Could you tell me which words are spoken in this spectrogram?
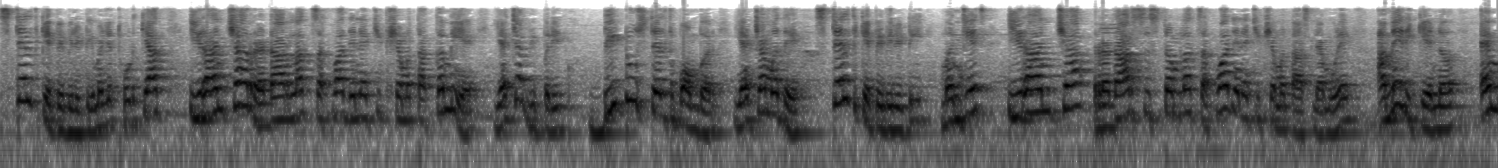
स्टेल्थ केपेबिलिटी म्हणजे थोडक्यात इराणच्या रडारला चकवा देण्याची क्षमता कमी आहे याच्या विपरीत बी टू स्टेल्थ बॉम्बर यांच्यामध्ये स्टेल्थ केपेबिलिटी म्हणजेच इराणच्या रडार सिस्टमला चकवा देण्याची क्षमता असल्यामुळे अमेरिकेनं M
